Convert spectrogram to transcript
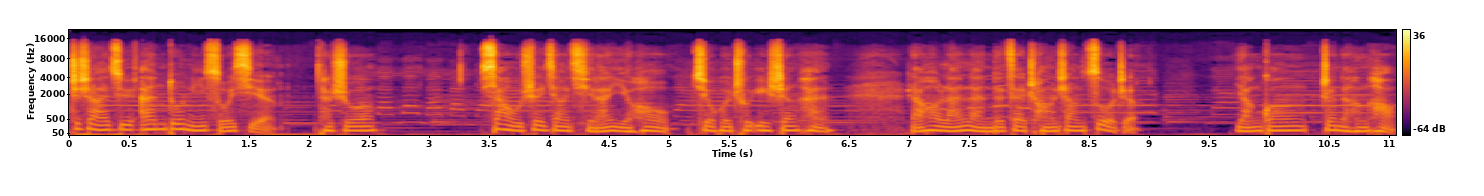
这是来自于安东尼所写，他说：“下午睡觉起来以后就会出一身汗。”然后懒懒地在床上坐着，阳光真的很好，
